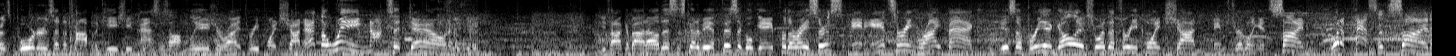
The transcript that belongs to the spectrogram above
is Borders at the top of the key. She passes off Leasia Wright. Three point shot at the wing, knocks it down. You talk about how this is going to be a physical game for the Racers, and answering right back is Abria Gullidge with a three-point shot. James dribbling inside. What a pass inside,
